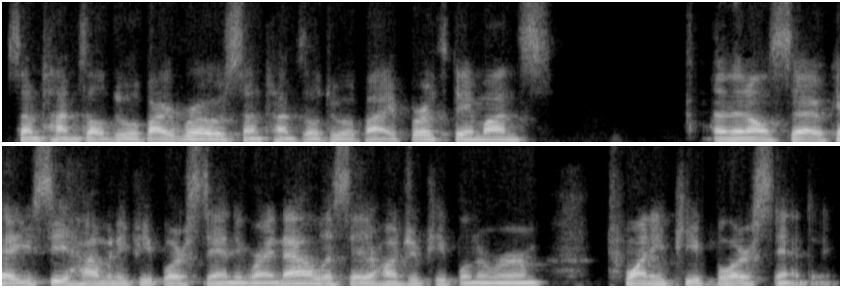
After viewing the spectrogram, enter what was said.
Sometimes I'll do it by row. Sometimes I'll do it by birthday months. And then I'll say, okay, you see how many people are standing right now? Let's say 100 people in a room, 20 people are standing.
